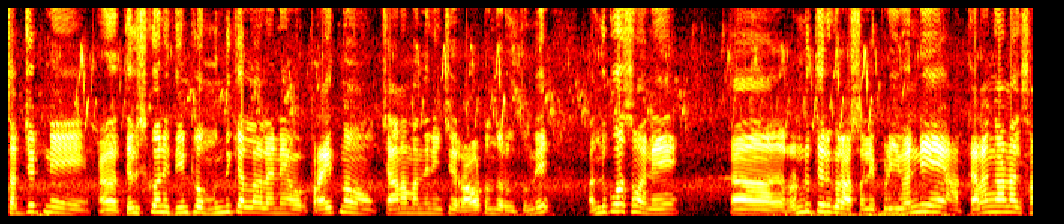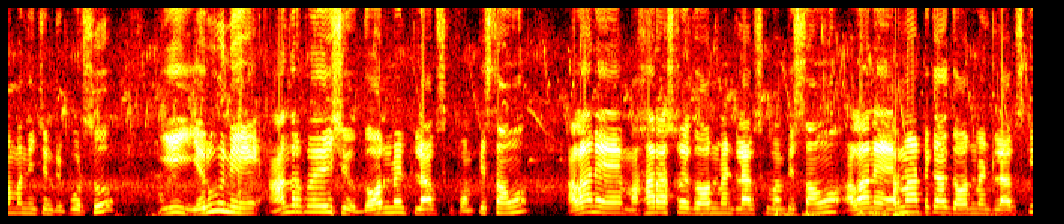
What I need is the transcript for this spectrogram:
సబ్జెక్ట్ని తెలుసుకొని దీంట్లో ముందుకెళ్ళాలనే ఒక ప్రయత్నం చాలా మంది నుంచి రావటం జరుగుతుంది. అందుకోసమని రెండు తెలుగు రాష్ట్రాలు ఇప్పుడు ఇవన్నీ ఆ తెలంగాణకు సంబంధించిన రిపోర్ట్స్ ఈ ఎరువుని ఆంధ్రప్రదేశ్ గవర్నమెంట్ ల్యాబ్స్కి పంపిస్తాము. అలానే మహారాష్ట్ర గవర్నమెంట్ ల్యాబ్స్కి పంపిస్తాము అలానే కర్ణాటక గవర్నమెంట్ ల్యాబ్స్కి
